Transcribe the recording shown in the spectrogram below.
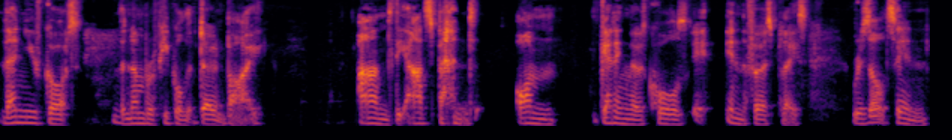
Then you've got the number of people that don't buy and the ad spend on getting those calls in the first place results in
